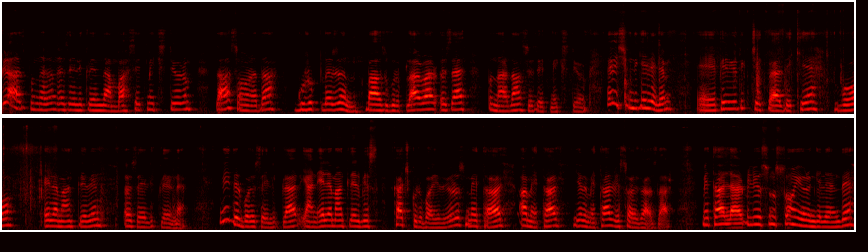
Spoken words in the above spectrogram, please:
Biraz bunların özelliklerinden bahsetmek istiyorum. Daha sonra da grupların, bazı gruplar var özel bunlardan söz etmek istiyorum. Evet şimdi gelelim e, periyodik cetveldeki bu elementlerin özelliklerine. Nedir bu özellikler? Yani elementleri biz kaç gruba ayırıyoruz? Metal, ametal, yarı metal ve soy gazlar. Metaller biliyorsunuz son yörüngelerinde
